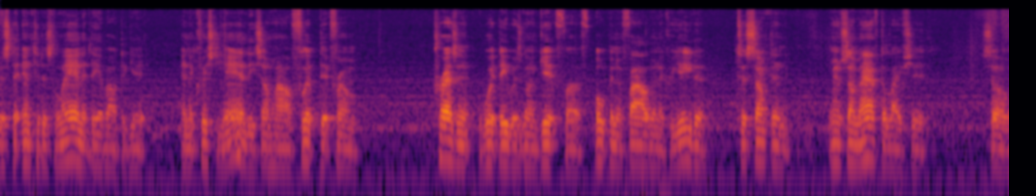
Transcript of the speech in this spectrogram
It's to enter this land that they're about to get. And the Christianity somehow flipped it from present what they was gonna get for open and following the creator to something you know, some afterlife shit. So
